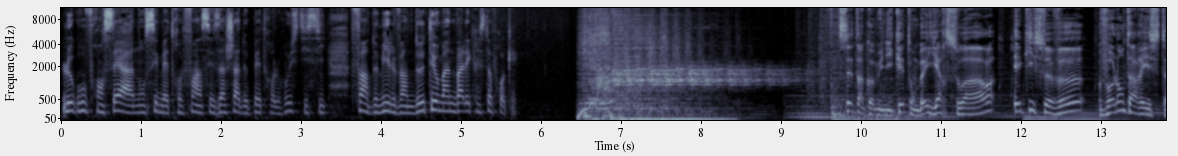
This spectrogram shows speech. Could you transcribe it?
Le groupe français a annoncé mettre fin à ses achats de pétrole russe d'ici fin 2022. Théo Manval et Christophe Roquet. C'est un communiqué tombé hier soir et qui se veut volontariste?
